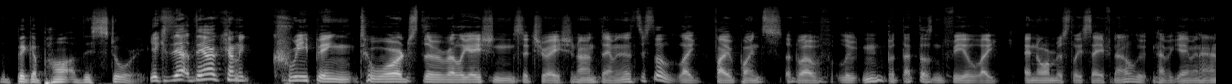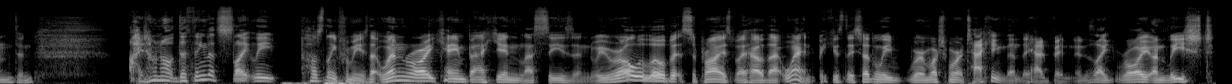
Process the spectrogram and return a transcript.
the bigger part of this story. Yeah, because they they are kind of creeping towards the relegation situation, aren't they? I mean, they're still like five points above Luton, but that doesn't feel like enormously safe now. Luton have a game in hand, and I don't know. The thing that's slightly puzzling for me is that when Roy came back in last season, we were all a little bit surprised by how that went because they suddenly were much more attacking than they had been. And it's like Roy unleashed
